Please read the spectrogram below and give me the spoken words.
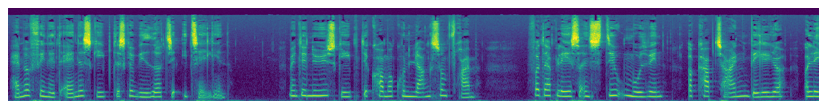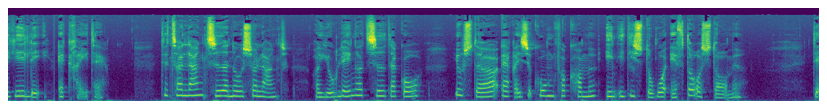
han må finde et andet skib, der skal videre til Italien. Men det nye skib, det kommer kun langsomt frem, for der blæser en stiv modvind, og kaptajnen vælger at ligge i læ af Kreta. Det tager lang tid at nå så langt, og jo længere tid der går, jo større er risikoen for at komme ind i de store efterårsstorme. Det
